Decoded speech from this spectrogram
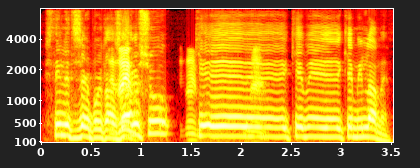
Στείλε τις Εδώ ρεπορταζάρες είμαι. σου Εδώ και, είμαι. Ναι. και, με, και μιλάμε.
